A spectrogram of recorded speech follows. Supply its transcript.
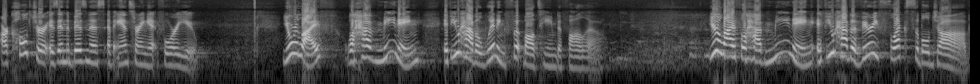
our culture is in the business of answering it for you. Your life will have meaning if you have a winning football team to follow. Your life will have meaning if you have a very flexible job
